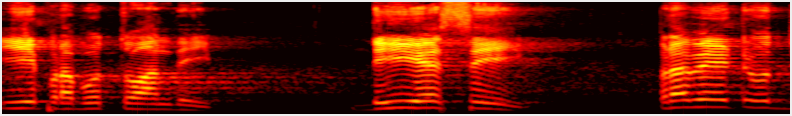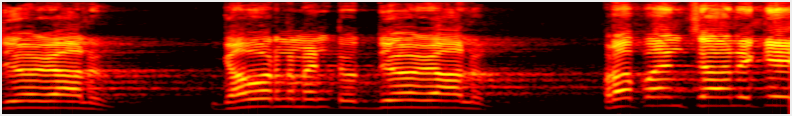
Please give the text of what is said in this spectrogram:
ఈ ప్రభుత్వాన్ని డిఎస్సి ప్రైవేటు ఉద్యోగాలు గవర్నమెంట్ ఉద్యోగాలు ప్రపంచానికి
